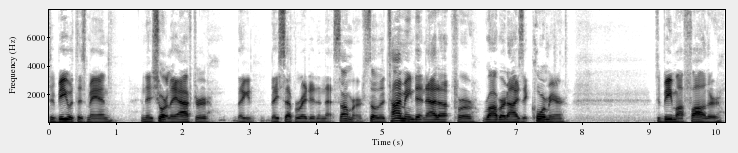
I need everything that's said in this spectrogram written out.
to be with this man. And then shortly after, they they separated in that summer. So the timing didn't add up for Robert Isaac Cormier to be my father,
